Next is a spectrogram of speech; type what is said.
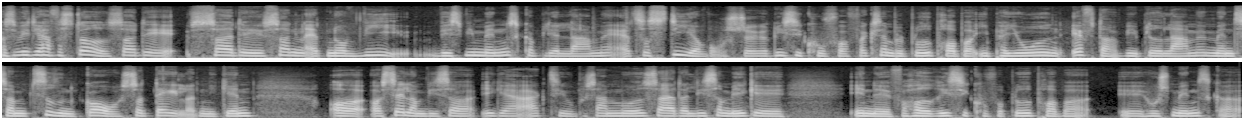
Og så vidt jeg har forstået, så er det, så er det sådan, at når vi, hvis vi mennesker bliver lamme, at så stiger vores øh, risiko for for eksempel blodpropper i perioden efter vi er blevet lamme, men som tiden går, så daler den igen. Og, og selvom vi så ikke er aktive på samme måde, så er der ligesom ikke øh, en øh, forhøjet risiko for blodpropper øh, hos mennesker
